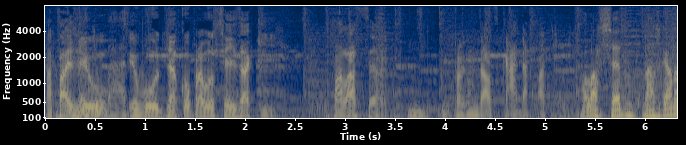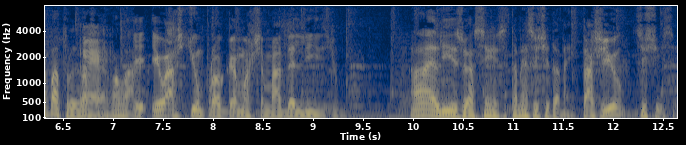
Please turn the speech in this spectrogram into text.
Rapaz, eu, eu vou dizer uma coisa pra vocês aqui. Falar sério. No programa das caras da patrulha. Falar sério nas garras da patrulha, tá É, certo, vamos lá. eu- assisti um programa chamado Elysium. Ah, Elísio, é assim, você também assisti também. Tá, Gil? Assisti, sim.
